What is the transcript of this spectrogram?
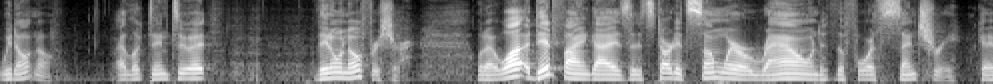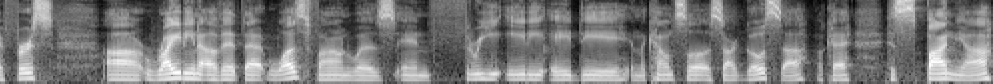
We don't know. I looked into it. They don't know for sure. What I did find, guys, is it started somewhere around the fourth century. Okay, first uh, writing of it that was found was in 380 AD in the Council of Saragossa. Okay, Hispania,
